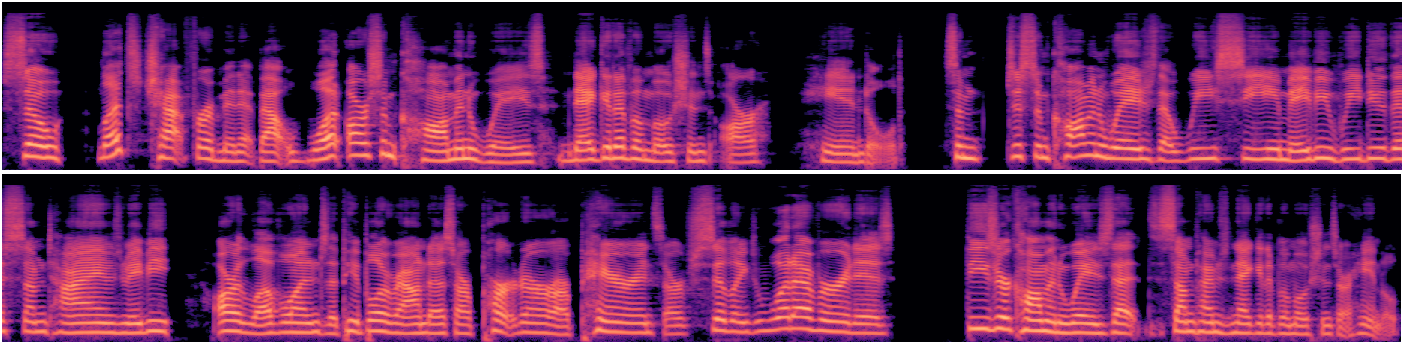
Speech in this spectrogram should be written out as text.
So, let's chat for a minute about what are some common ways negative emotions are handled. Some just some common ways that we see, maybe we do this sometimes, maybe our loved ones, the people around us, our partner, our parents, our siblings, whatever it is. These are common ways that sometimes negative emotions are handled.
